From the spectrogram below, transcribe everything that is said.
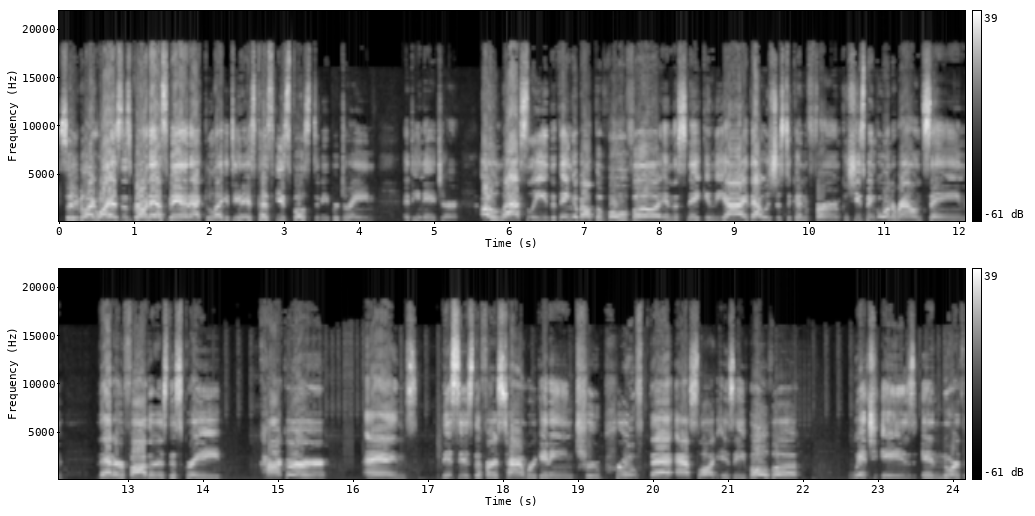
so you'd be like, why is this grown ass man acting like a teenager? It's because he's supposed to be portraying a teenager. Oh, lastly, the thing about the völva and the snake in the eye, that was just to confirm because she's been going around saying that her father is this great conqueror, and this is the first time we're getting true proof that Aslaug is a völva, which is in Norse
